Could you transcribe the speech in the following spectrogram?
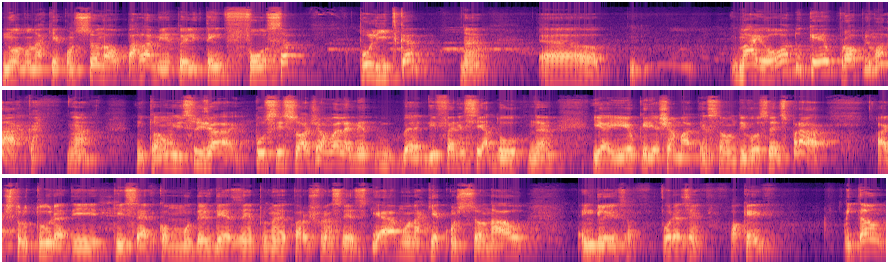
Numa monarquia constitucional, o parlamento ele tem força política, né? É, maior do que o próprio monarca. Né? Então isso já por si só já é um elemento é, diferenciador, né? E aí eu queria chamar a atenção de vocês para a estrutura de que serve como modelo de exemplo, né, para os franceses, que é a monarquia constitucional inglesa, por exemplo, ok? Então,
